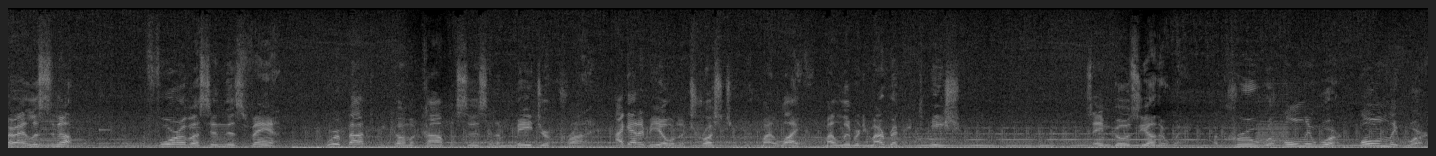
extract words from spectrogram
All right, listen up. The four of us in this van. We're about to become accomplices in a major crime. I gotta be able to trust you with my life, my liberty, my reputation. Same goes the other way. A crew will only work, only work,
